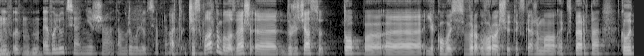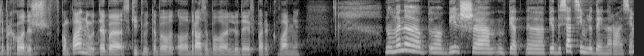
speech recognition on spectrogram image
ев- еволюція, ніж е, там революція. Прямо. А чи складно було, знаєш, е, дуже часто топ якогось вир- вирощують, так скажемо, експерта. Коли ти приходиш в компанію, у тебе скільки у тебе одразу було людей в перекуванні? Ну, у мене більше п'ят- е, 57 людей наразі.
